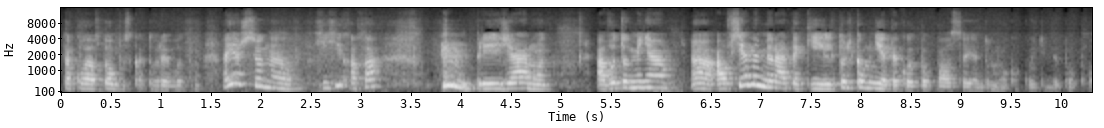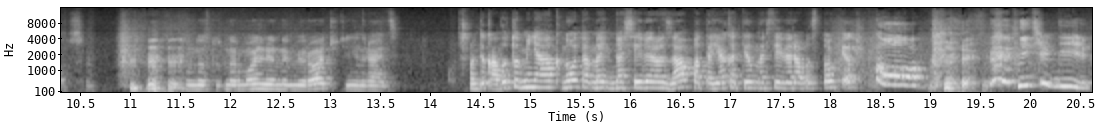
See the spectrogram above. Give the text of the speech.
такой автобус, который вот там. А я же все на хихи, ха-ха. Приезжаем, он, а вот у меня, а, а все номера такие или только мне такой попался? Я думала, какой тебе попался? У нас тут нормальные номера, что тебе не нравится? Он такой, а вот у меня окно там на, на северо-запад, а я хотел на северо-восток. Я что? Не чуди.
